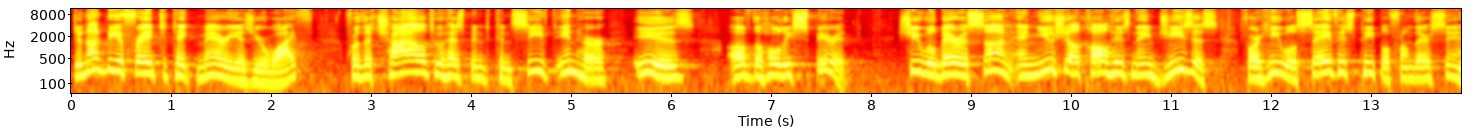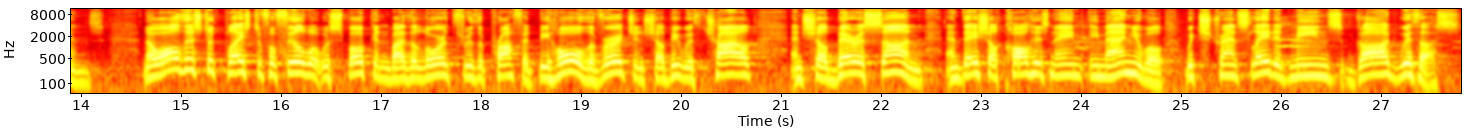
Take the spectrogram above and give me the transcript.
do not be afraid to take Mary as your wife, for the child who has been conceived in her is of the Holy Spirit. She will bear a son, and you shall call his name Jesus, for he will save his people from their sins. Now all this took place to fulfill what was spoken by the Lord through the prophet. Behold, the virgin shall be with child and shall bear a son, and they shall call his name Emmanuel, which translated means God with us.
